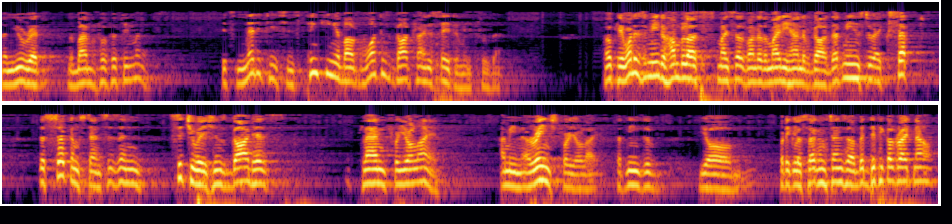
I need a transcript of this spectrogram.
than you read the Bible for 15 minutes. It's meditation, it's thinking about what is God trying to say to me through that. Okay, what does it mean to humble us, myself under the mighty hand of God? That means to accept the circumstances and situations God has planned for your life. I mean, arranged for your life. That means if your particular circumstances are a bit difficult right now,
